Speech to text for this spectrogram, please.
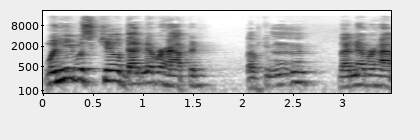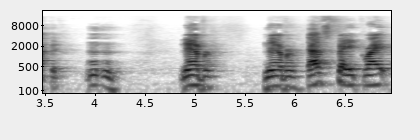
When he was killed, that never happened. Mm-mm, that never happened. Mm-mm. Never, never. That's fake, right?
